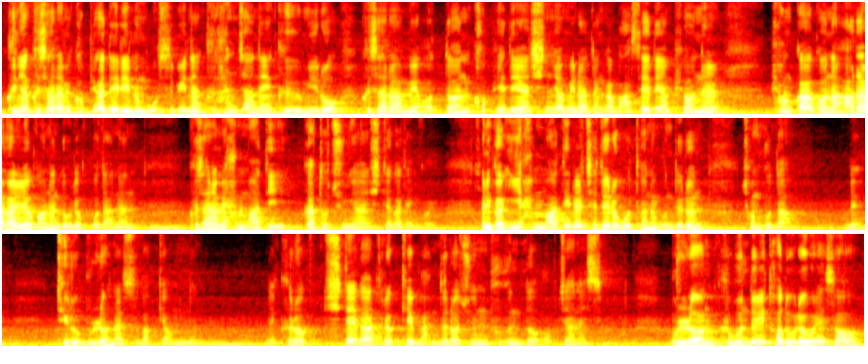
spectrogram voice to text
음. 그냥 그 사람이 커피가 내리는 모습이나 그 한 잔의 그 의미로 그 사람의 어떠한 커피에 대한 신념이라든가 맛에 대한 표현을 평가하거나 알아가려고 하는 노력보다는 음. 그 사람의 한마디가 더 중요한 시대가 된 거예요. 그러니까 이 한마디를 제대로 못하는 분들은 전부 다 네, 뒤로 물러날 수밖에 없는 네, 그런 시대가 그렇게 만들어준 부분도 없지 않아 있습니다. 물론 그분들이 더 노력을 해서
